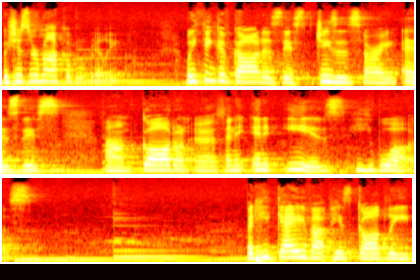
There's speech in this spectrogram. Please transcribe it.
which is remarkable, really. We think of God as this, Jesus, sorry, as this um, God on earth, and it, and it is, He was. But He gave up His godly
